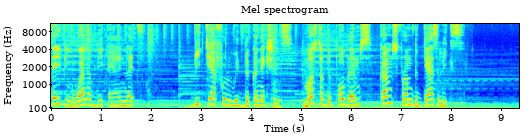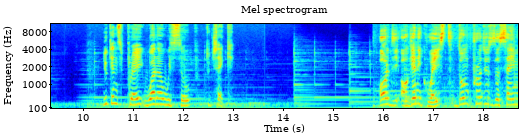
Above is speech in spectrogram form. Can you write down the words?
taping one of the air inlets. Be careful with the connections. Most of the problems comes from the gas leaks. You can spray water with soap to check. All the organic waste don't produce the same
